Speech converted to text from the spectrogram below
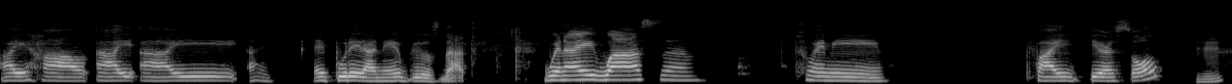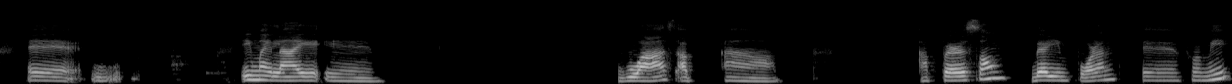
I have I I I, put it on nervous that when I was um, 25 years old Mhm. uh, in my life uh, was a, uh, a person very important uh, for me.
